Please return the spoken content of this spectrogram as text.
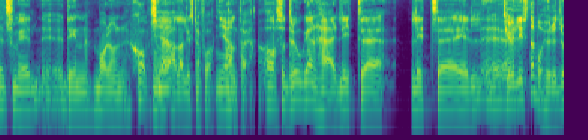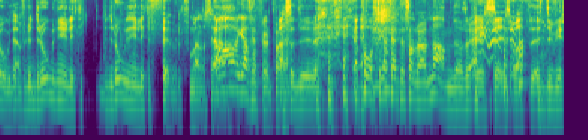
eh, Som är eh, din morgonshow som Mm. Ja. alla lyssnar på, Ja. antar jag. Och så drog jag den här lite... lite eh, Ska vi lyssna på hur du drog den? För du drog den ju lite, du drog den ju lite fult får man ändå säga. Ja, ganska fult var det. Alltså du... Jag påstod att jag inte sa några namn. Och. Precis, och att du vill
